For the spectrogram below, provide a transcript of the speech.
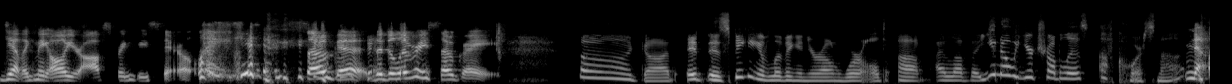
yeah, like may all your offspring be sterile. Like it's so good. The delivery is so great. Oh God! It is. Speaking of living in your own world, um, I love that. You know what your trouble is? Of course not. No.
